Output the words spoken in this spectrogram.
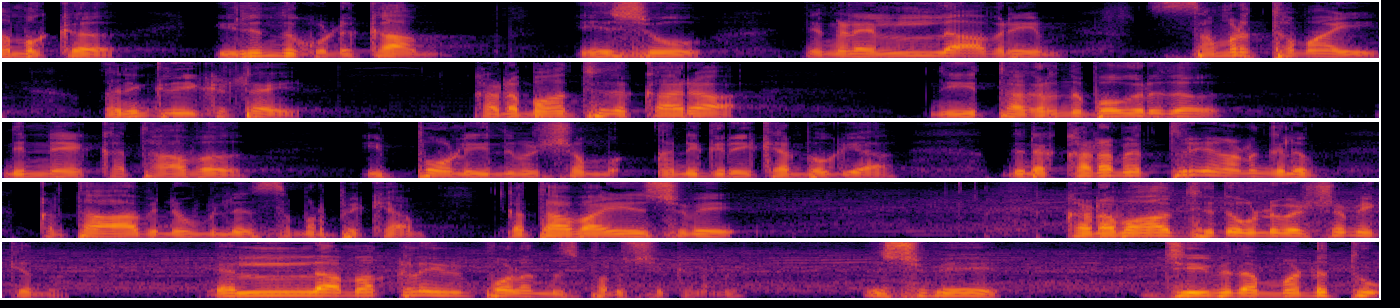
നമുക്ക് ഇരുന്ന് കൊടുക്കാം. യേശു ഞങ്ങളെല്ലാവരെയും സമൃദ്ധമായി അനുഗ്രഹിക്കട്ടെ. കടബാധ്യതക്കാര നീ തകർന്നു പോകരുത്. നിന്നെ കഥാവ് ഇപ്പോൾ ഈ നിമിഷം അനുഗ്രഹിക്കാൻ പോകുക. നിന്റെ കടം എത്രയാണെങ്കിലും കർത്താവിന് മുമ്പിൽ സമർപ്പിക്കാം. കർത്താവായ യേശുവെ കടബാധ്യത കൊണ്ട് വിഷമിക്കുന്നു. എല്ലാ മക്കളെയും ഇപ്പോൾ അങ്ങ് സ്പർശിക്കണമേ യേശുവെ ജീവിതം മടുത്തു.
